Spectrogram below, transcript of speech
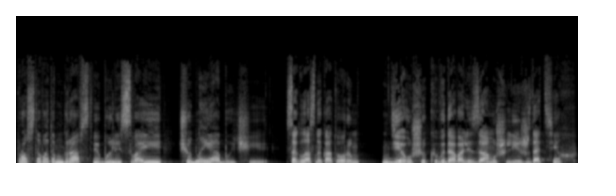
Просто в этом графстве были свои чудные обычаи, согласно которым девушек выдавали замуж лишь за тех,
